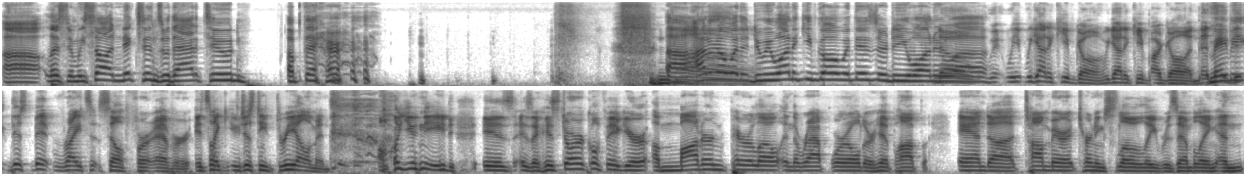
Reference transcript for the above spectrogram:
Uh, listen, we saw Nixon's with attitude up there. uh, I don't know whether do we want to keep going with this or do you want to? No, uh, we, we, we got to keep going. We got to keep on going. This, Maybe- thi- this bit writes itself forever. It's like you just need three elements. All you need is is a historical figure, a modern parallel in the rap world or hip hop, and uh, Tom Merritt turning slowly, resembling an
